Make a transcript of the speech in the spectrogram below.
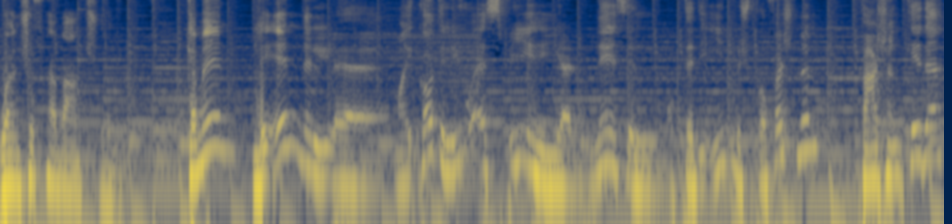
وهنشوفها بعد شوية. كمان لأن المايكات ال USB هي الناس المبتدئين مش professional فعشان كده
